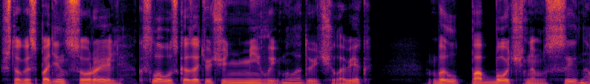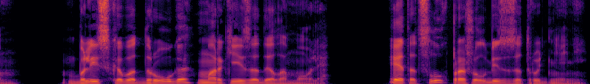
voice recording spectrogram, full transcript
что господин Сорель, к слову сказать, очень милый молодой человек, был побочным сыном близкого друга маркиза де Ламоля. Этот слух прошел без затруднений.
